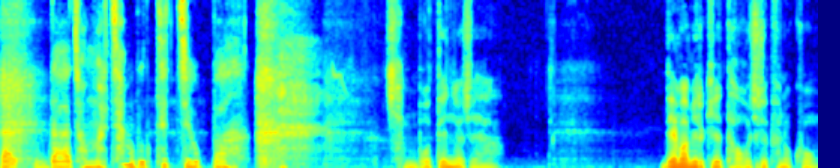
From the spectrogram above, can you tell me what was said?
나, 나 정말 참 못했지, 오빠. 참 못된 여자야. 내 맘 이렇게 다 어지럽혀 놓고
